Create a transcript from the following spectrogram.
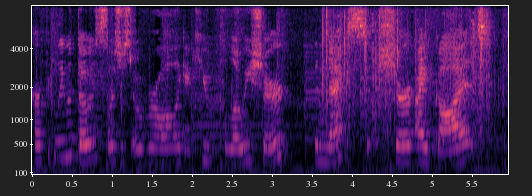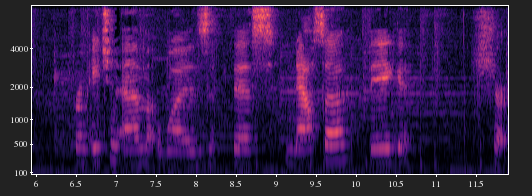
perfectly with those. It was just overall like a cute flowy shirt. The next shirt I got from H&M was this NASA big shirt.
